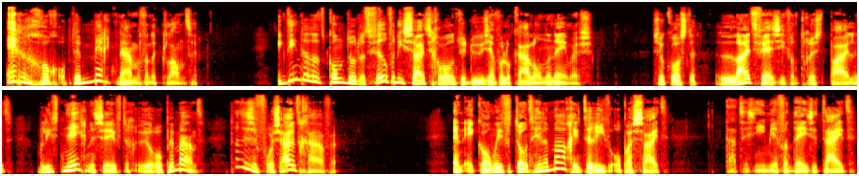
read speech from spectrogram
erg hoog op de merknamen van de klanten. Ik denk dat het komt doordat veel van die sites gewoon te duur zijn voor lokale ondernemers. Zo kost de light versie van Trustpilot maar liefst 79 euro per maand. Dat is een forse uitgave. En Ecomi vertoont helemaal geen tarieven op haar site. Dat is niet meer van deze tijd.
